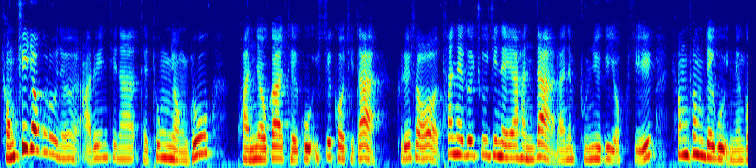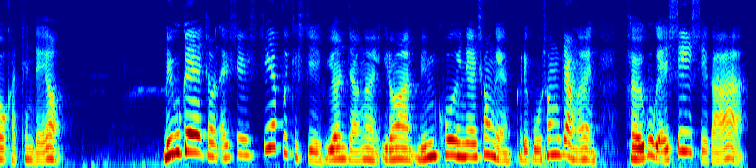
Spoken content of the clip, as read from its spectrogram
정치적으로는 아르헨티나 대통령도 관여가 되고 있을 것이다. 그래서 탄핵을 추진해야 한다라는 분위기 역시 형성되고 있는 것 같은데요. 미국의 전 CFTC 위원장은 이러한 밈코인의 성행 그리고 성장은 결국 SEC가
